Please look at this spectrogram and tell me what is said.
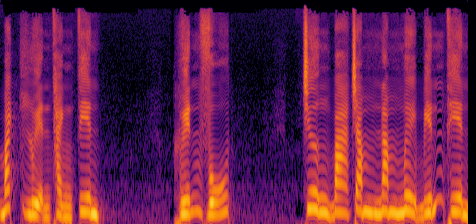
Bách luyện thành tiên. Huyến Vũ. Chương 350 biến thiên.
